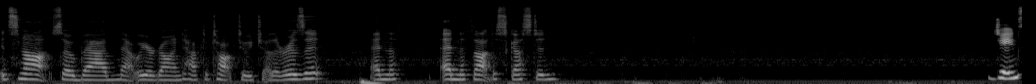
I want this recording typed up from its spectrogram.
it's not so bad that we are going to have to talk to each other, is it? Edna, th- Edna thought, disgusted. James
